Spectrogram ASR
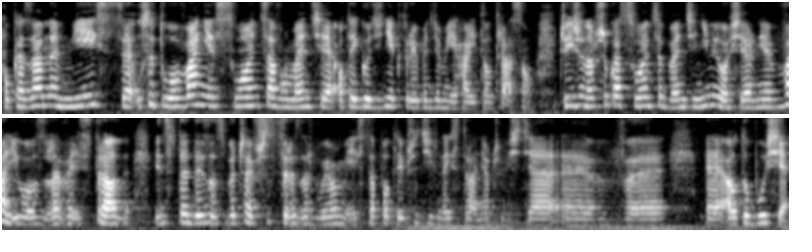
pokazane miejsce, usytuowanie słońca w momencie o tej godzinie, której będziemy jechali tą trasą. Czyli, że na przykład słońce będzie niemiłosiernie waliło z lewej strony, więc wtedy zazwyczaj wszyscy rezerwują miejsca po tej przeciwnej stronie, oczywiście e, w e, autobusie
